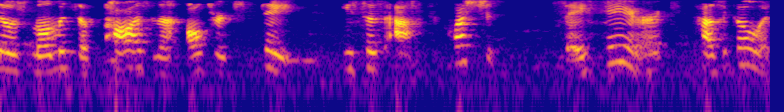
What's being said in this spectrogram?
those moments of pause in that altered state, he says, ask a question. Say, hey, Erik, how's it going?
